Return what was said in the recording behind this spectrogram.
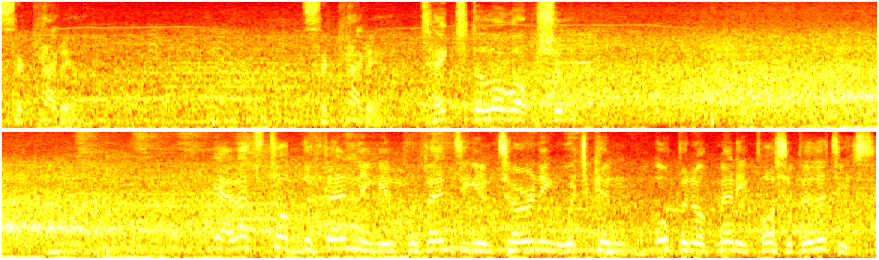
Zakaria. Zakaria takes the long option. Yeah, that's top defending and preventing him turning, which can open up many possibilities.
